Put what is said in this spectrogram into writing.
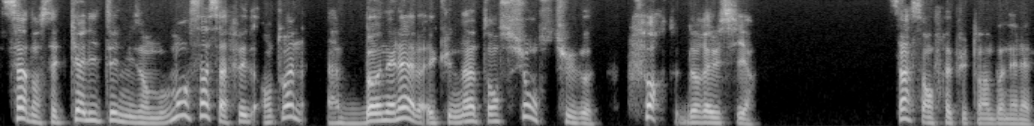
Ça, dans cette qualité de mise en mouvement, ça, ça fait d'Antoine un bon élève avec une intention, si tu veux, forte de réussir. Ça, ça en ferait plutôt un bon élève.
